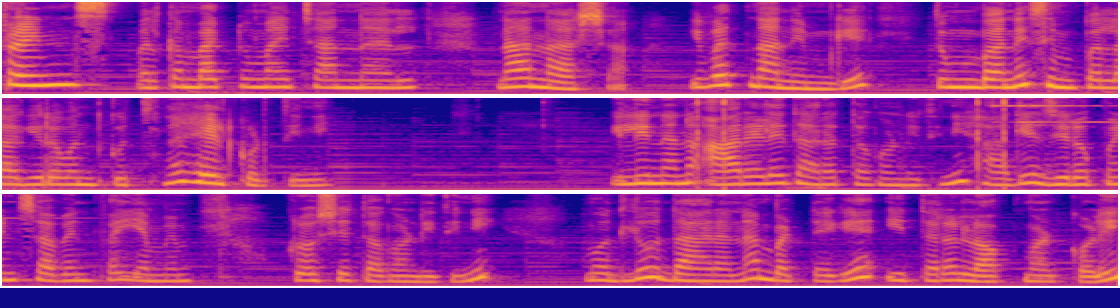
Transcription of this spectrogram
friends welcome back to my channel ನಾನು ಆಶಾ. ಇವತ್ತು ನಾನು ನಿಮಗೆ ತುಂಬಾ ಸಿಂಪಲ್ ಆಗಿರೋ ಒಂದು ಕುಚ್ಚನ್ನ ಹೇಳ್ಕೊಡ್ತೀನಿ. ಇಲ್ಲಿ ನಾನು ಆರೆಳೆ ದಾರ ತಗೊಂಡಿದ್ದೀನಿ, ಹಾಗೆ zero point seven five M M crochet ತಗೊಂಡಿದ್ದೀನಿ. ಮೊದಲು ದಾರನ ಬಟ್ಟೆಗೆ ಈ ಥರ ಲಾಕ್ ಮಾಡ್ಕೊಳ್ಳಿ.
